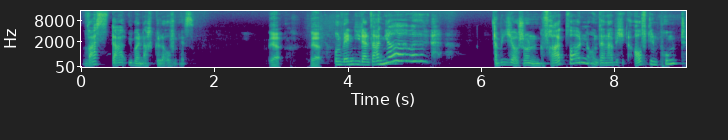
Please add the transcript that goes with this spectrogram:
was da über Nacht gelaufen ist. ja, ja. Und wenn die dann sagen, ja, dann bin ich auch schon gefragt worden und dann habe ich auf den Punkt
